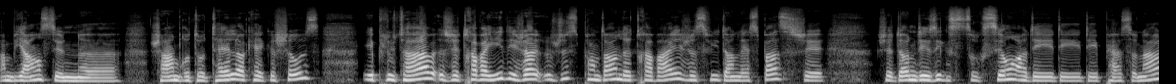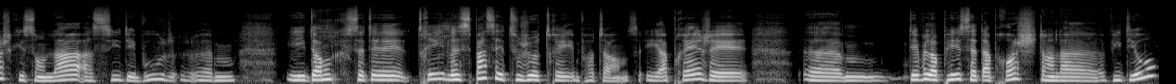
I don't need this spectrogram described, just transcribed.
ambiance d'une euh, chambre d'hôtel ou quelque chose. Et plus tard, j'ai travaillé déjà juste pendant le travail. Je suis dans l'espace je donne des instructions à des, des, personnages qui sont là, assis, debout. Euh, et donc, c'était très, l'espace est toujours très important. Et après, j'ai euh, développé cette approche dans la vidéo.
